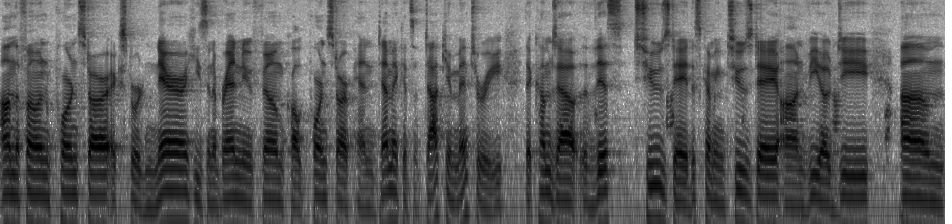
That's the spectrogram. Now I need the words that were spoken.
on the phone, porn star extraordinaire. He's in a brand new film called Porn Star Pandemic. It's a documentary that comes out this Tuesday, this coming Tuesday on VOD. Um,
